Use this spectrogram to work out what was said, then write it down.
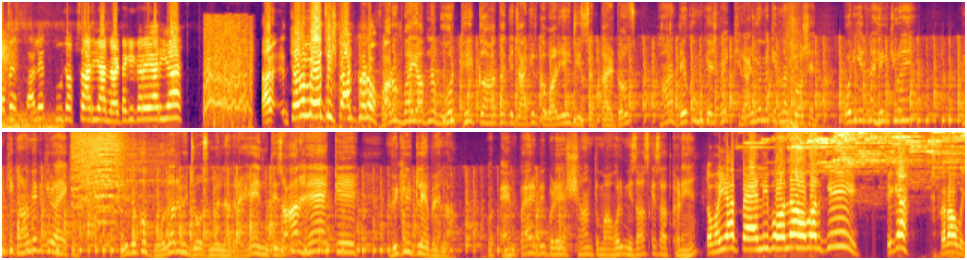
अबे साले तू जब से आ रही नाटक ही करे यार यार अरे चलो मैच स्टार्ट करो। फारूक भाई आपने बहुत ठीक कहा था कि जाकिर कबाड़िया ही जीत सकता है टॉस हाँ देखो मुकेश भाई खिलाड़ियों में कितना जोश है और ये इतना हिल क्यों रहे हैं? उनकी गाड़ में भी कीड़ा है क्या? ये देखो बॉलर भी जोश में लग रहे हैं। इंतज़ार है कि विकेट ले पहला। और एम्पायर भी बड़े शांत माहौल मिजाज के साथ खड़े हैं। तो भैया पहली बॉल है ओवर की। ठीक है? कराओ भाई।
